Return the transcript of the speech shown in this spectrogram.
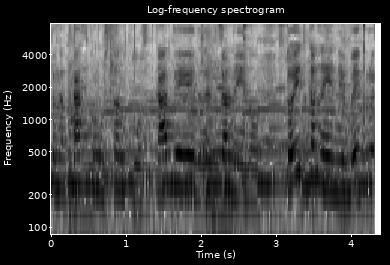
на ткацькому станку, сткати е, тканину, з тої тканини викроїти.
